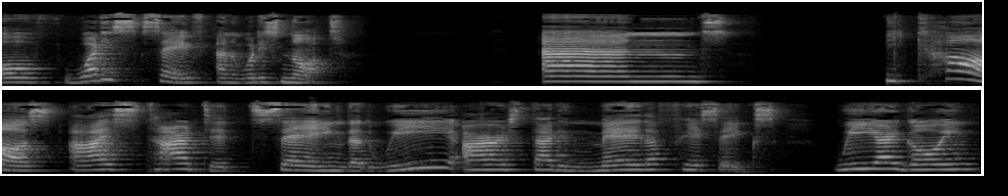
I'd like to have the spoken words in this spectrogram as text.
of what is safe and what is not. And because I started saying that we are studying metaphysics, we are going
